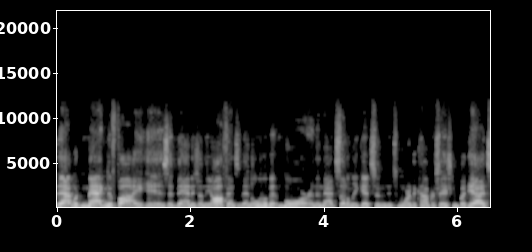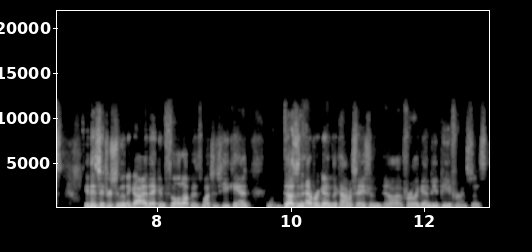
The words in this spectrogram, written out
that would magnify his advantage on the offensive end a little bit more, and then that suddenly gets him into more of the conversation. But yeah, it's it is interesting that a guy that can fill it up as much as he can doesn't ever get into the conversation uh, for like MVP, for instance.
